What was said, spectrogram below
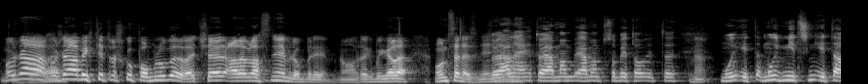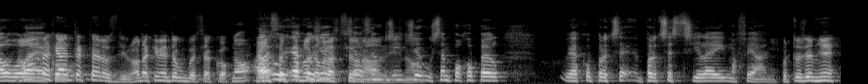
Možná, vole. možná bych tě trošku pomluvil večer, ale vlastně v dobrým. No, tak bych, ale on se nezměnil. To já ne, to já mám, já mám v sobě to, to Ne. můj, it, můj vnitřní Ital, No, vole, tak, jako, já, tak to je rozdíl. No, taky mě to vůbec jako... no, já ale jsem v jako, že chtěl jsem říct, no. že už jsem pochopil, jako proč se, proč se střílejí mafiáni. Protože mě,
